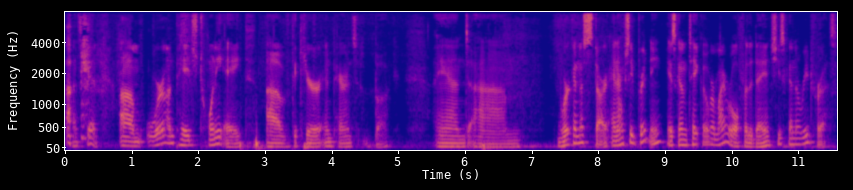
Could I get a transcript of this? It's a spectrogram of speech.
That's good. Um, we're on page twenty-eight of the Cure and Parents book, and. Um, we're going to start, and actually, Brittany is going to take over my role for the day, and she's going to read for us.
